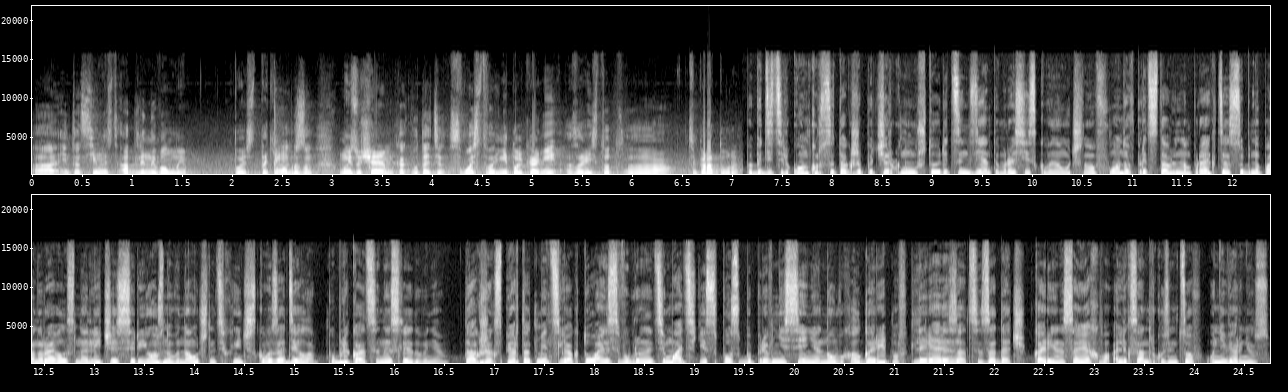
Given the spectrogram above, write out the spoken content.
а, интенсивность от длины волны. То есть таким образом мы изучаем, как вот эти свойства, и не только они, зависят от э, температуры. Победитель конкурса также подчеркнул, что рецензентам Российского научного фонда в представленном проекте особенно понравилось наличие серьезного научно-технического задела – публикации на исследования. Также эксперты отметили актуальность выбранной тематики и способы привнесения новых алгоритмов для реализации задач. Карина Саяхова, Александр Кузнецов, Univer News.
